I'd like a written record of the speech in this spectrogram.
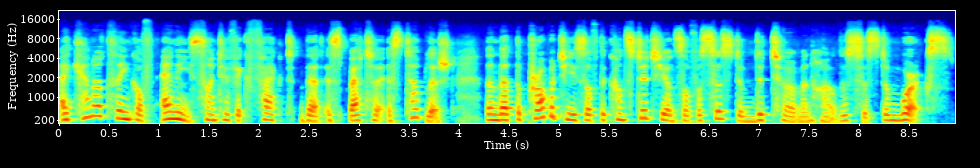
I cannot think of any scientific fact that is better established than that the properties of the constituents of a system determine how the system works.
